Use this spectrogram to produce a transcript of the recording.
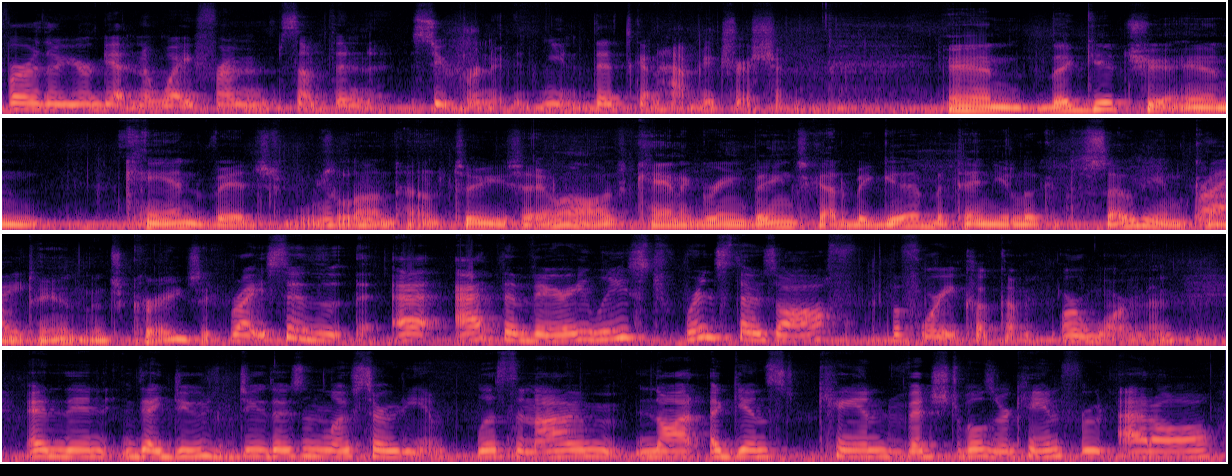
further you're getting away from something super you know, that's going to have nutrition. And they get you in canned vegetables mm-hmm. a lot of times too. You say, "Well, a can of green beans got to be good," but then you look at the sodium right. content and it's crazy. Right. So th- at, at, the very least, rinse those off before you cook them or warm them, and then they do do those in low sodium. Listen, I'm not against canned vegetables or canned fruit at all.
